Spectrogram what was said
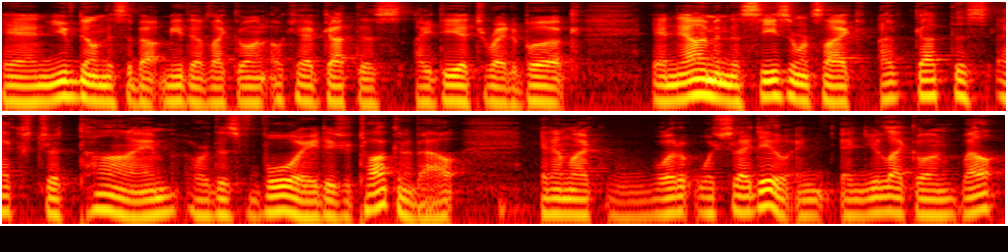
And you've known this about me that I've like going, okay, I've got this idea to write a book. And now I'm in the season where it's like, I've got this extra time or this void as you're talking about. And I'm like, what what should I do? And and you're like going, well,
